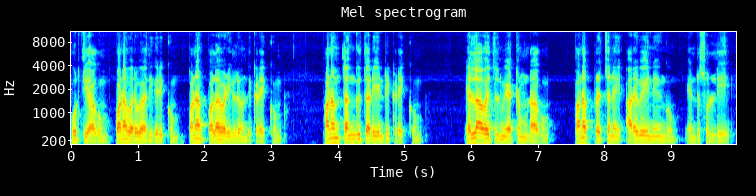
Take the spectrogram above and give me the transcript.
பூர்த்தியாகும். பண வரவு அதிகரிக்கும். பணம் பல வழிகளில் வந்து கிடைக்கும். பணம் தங்கு தடையின்றி கிடைக்கும். எல்லா விதத்திலும் ஏற்றம் உண்டாகும். பணப்பிரச்சனை அறவே நீங்கும் என்று சொல்லி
